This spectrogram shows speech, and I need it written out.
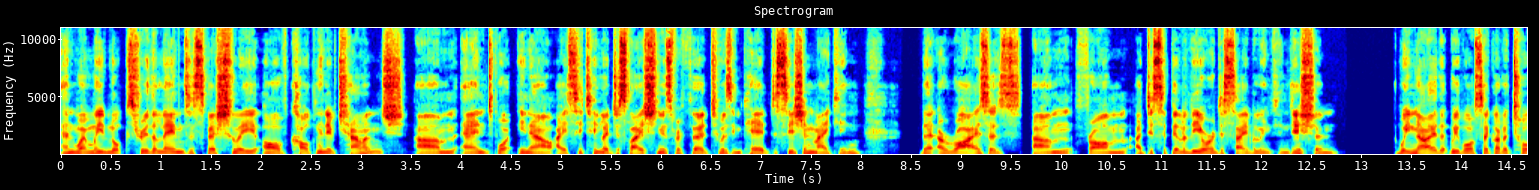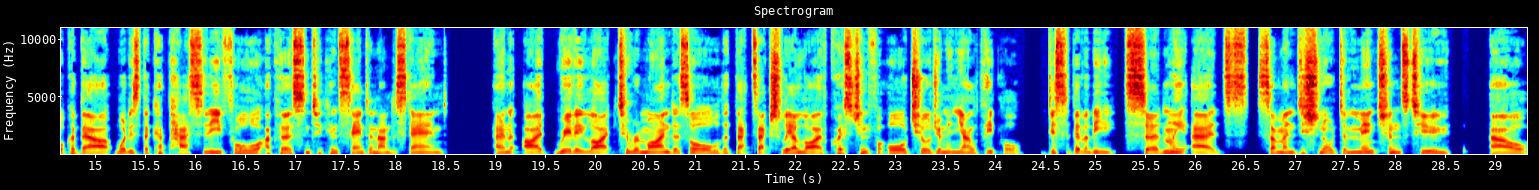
And when we look through the lens, especially of cognitive challenge um, and what in our ACT legislation is referred to as impaired decision making that arises um, from a disability or a disabling condition, we know that we've also got to talk about what is the capacity for a person to consent and understand. And I'd really like to remind us all that that's actually a live question for all children and young people. Disability certainly adds some additional dimensions to our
